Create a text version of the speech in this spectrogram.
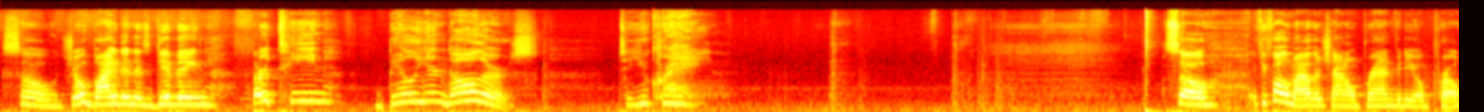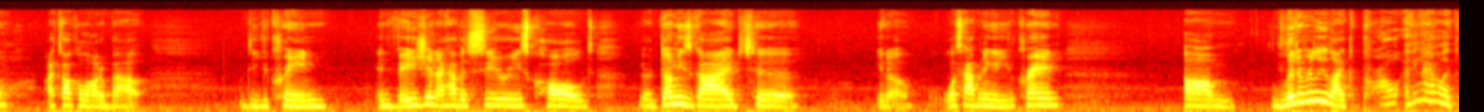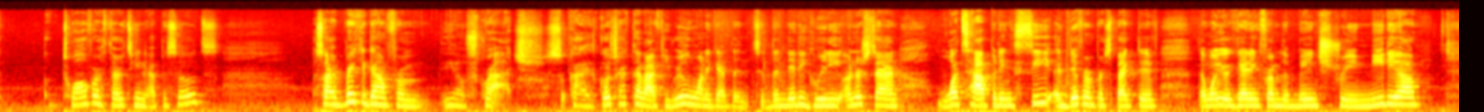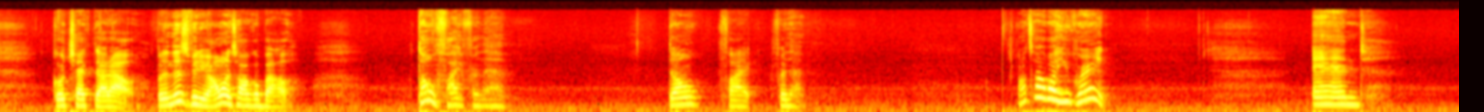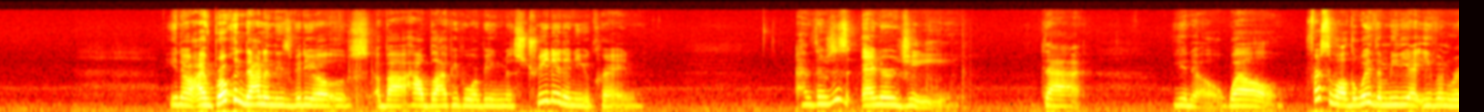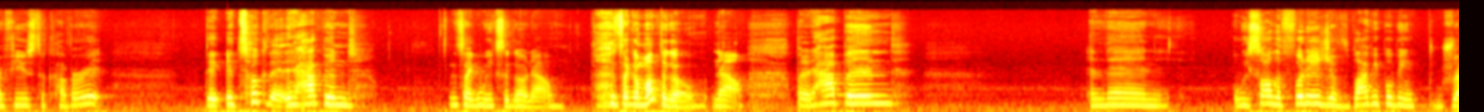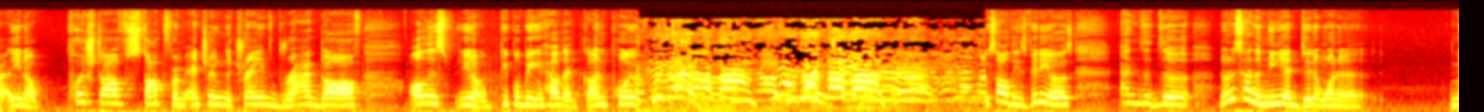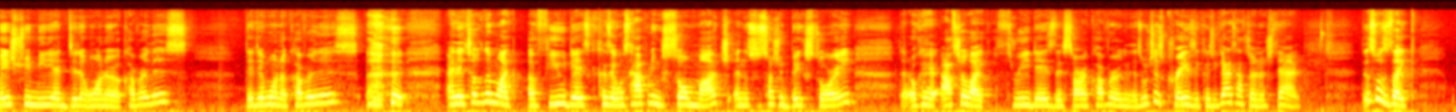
So Joe Biden is giving $13 billion to Ukraine. So, if you follow my other channel, Brand Video Pro, I talk a lot about the Ukraine invasion. I have a series called Your Dummy's Guide to, you know, what's happening in Ukraine. Um, literally, like, pro, I think I have like 12 or 13 episodes so I break it down from you know scratch. So guys, go check that out if you really want to get the, the nitty gritty, understand what's happening, see a different perspective than what you're getting from the mainstream media. Go check that out. But in this video, I want to talk about don't fight for them. Don't fight for them. I'll talk about Ukraine. And you know, I've broken down in these videos about how black people were being mistreated in Ukraine. And there's this energy that, you know, well, first of all, the way the media even refused to cover it, it, it took, it happened, it's like weeks ago now. It's like a month ago now. But it happened, and then we saw the footage of black people being, you know, pushed off, stopped from entering the trains, dragged off, all this, you know, people being held at gunpoint. We saw these videos, and the, the notice how the media didn't want to, mainstream media didn't want to cover this. They didn't want to cover this, and it took them like a few days because it was happening so much, and this was such a big story that okay, after like three days they started covering this, which is crazy because you guys have to understand, this was like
